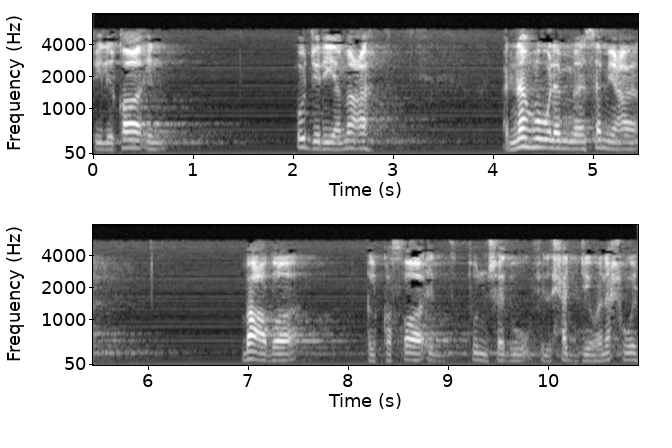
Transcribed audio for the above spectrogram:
في لقاء أجري معه أنه لما سمع بعض القصائد تنشد في الحج ونحوه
